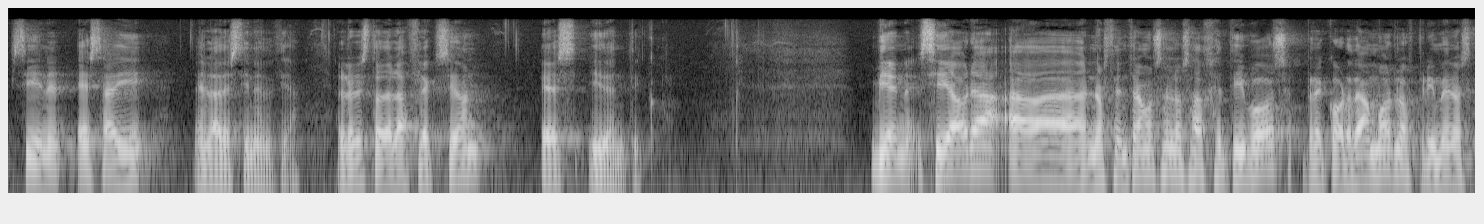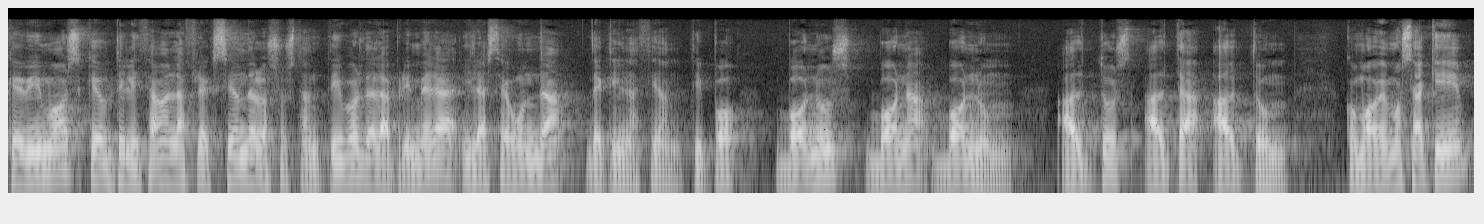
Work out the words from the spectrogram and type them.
sin esa i en la desinencia. El resto de la flexión es idéntico. Bien, si ahora ah, nos centramos en los adjetivos, recordamos los primeros que vimos que utilizaban la flexión de los sustantivos de la primera y la segunda declinación, tipo bonus, bona, bonum, altus, alta, altum. Como vemos aquí,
